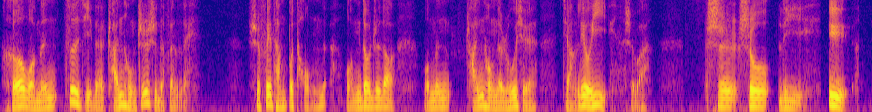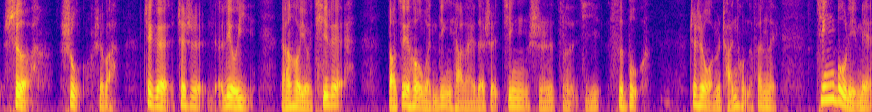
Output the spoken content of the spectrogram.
和我们自己的传统知识的分类是非常不同的。我们都知道，我们传统的儒学讲六艺，是吧？诗、书、礼、乐、射、术，是吧？这个这是六艺，然后有七略，到最后稳定下来的是经、史、子、集四部，这是我们传统的分类。经部里面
